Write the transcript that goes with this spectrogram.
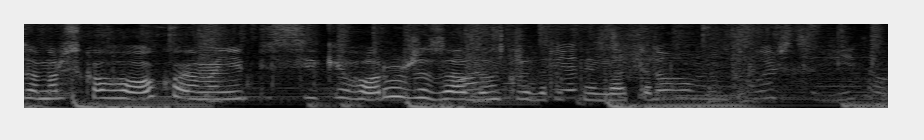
З морського оку, і мені стільки гору вже за один квадратний метр. довго монтуєш це відео.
